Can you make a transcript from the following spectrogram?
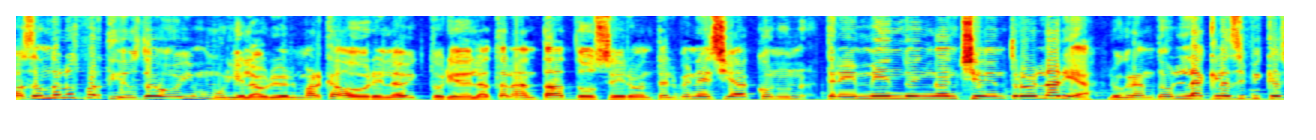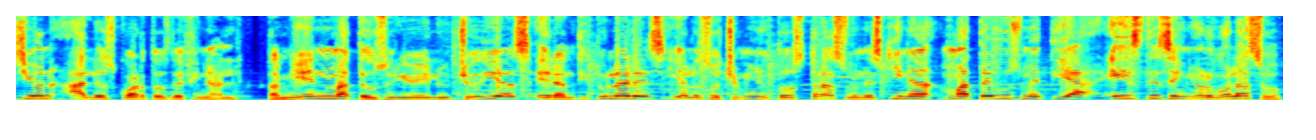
Pasando a los partidos de hoy, Muriel abrió el marcador en la victoria del Atalanta 2-0 ante el Venecia con un tremendo enganche dentro del área, logrando la clasificación a los cuartos de final. También Mateus Uribe y Lucho Díaz eran titulares y a los 8 minutos tras una esquina, Mateus metía este señor golazo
